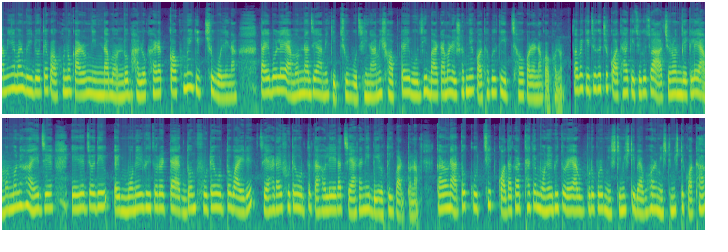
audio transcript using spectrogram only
আমি আমার ভিডিওতে কখনো কারোর নিন্দা, মন্দ, ভালো, খারাপ কখনোই কিচ্ছু বলি না। তাই বলে এমন না যে আমি কিচ্ছু বুঝি না। আমি সবটাই বুঝি বাট আমার এসব নিয়ে কথা বলতে ইচ্ছাও করে না কখনো। তবে কিছু কিছু কথা, কিছু কিছু আচরণ দেখলে এমন মনে হয় যে এদের যদি এই মনের ভিতরেরটা একদম ফুটে উঠতো বাইরে, চেহারায় ফুটে উঠতো, তাহলে এরা চেহারা নিয়ে বেরোতেই পারতো না। কারণ এত কুচ্ছিত কদাকার থাকে মনের ভিতরে, আর উপর উপর মিষ্টি মিষ্টি ব্যবহার, মিষ্টি মিষ্টি কথা,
